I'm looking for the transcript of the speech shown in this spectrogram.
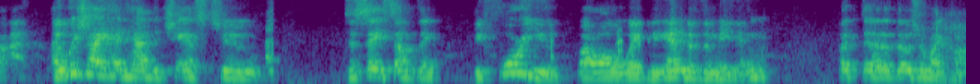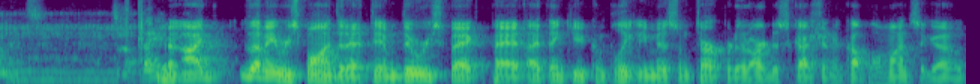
I, I wish I had had the chance to to say something before you got all the way to the end of the meeting, but uh, those are my comments. Yeah. I, let me respond to that, Tim. Due respect, Pat, I think you completely misinterpreted our discussion a couple of months ago.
